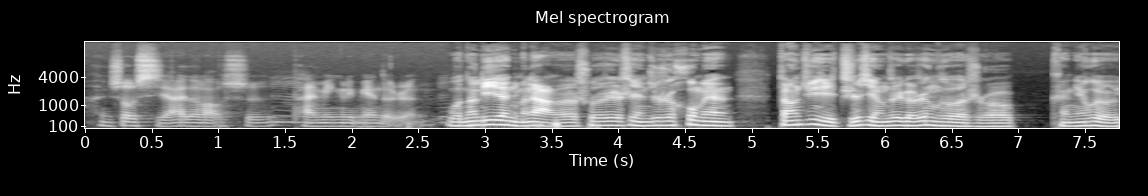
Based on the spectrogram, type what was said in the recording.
很受喜爱的老师排名里面的人。我能理解你们俩的说的这个事情，就是后面当具体执行这个政策的时候，肯定会有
